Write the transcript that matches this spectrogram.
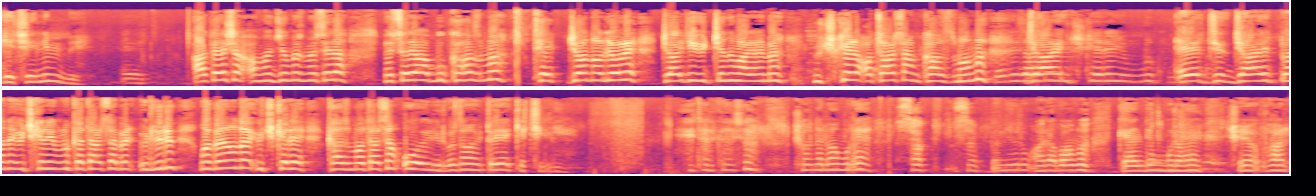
Geçelim mi? Evet. Arkadaşlar amacımız mesela mesela bu kazma tek can alıyor ve Cahit'e 3 canı var. Yani ben 3 kere atarsam kazmamı Cahit 3 kere yumruk Evet C- Cahit bana 3 kere yumruk atarsa ben ölürüm ama ben ona 3 kere kazma atarsam o ölür. O zaman videoya geçelim. Evet arkadaşlar şu anda ben buraya sak saklanıyorum. Arabama geldim buraya şey yapar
